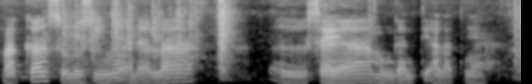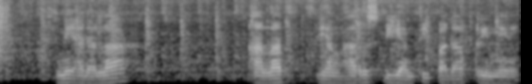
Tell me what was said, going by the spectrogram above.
Maka solusinya adalah eh, saya mengganti alatnya. Ini adalah alat yang harus diganti pada print ini.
